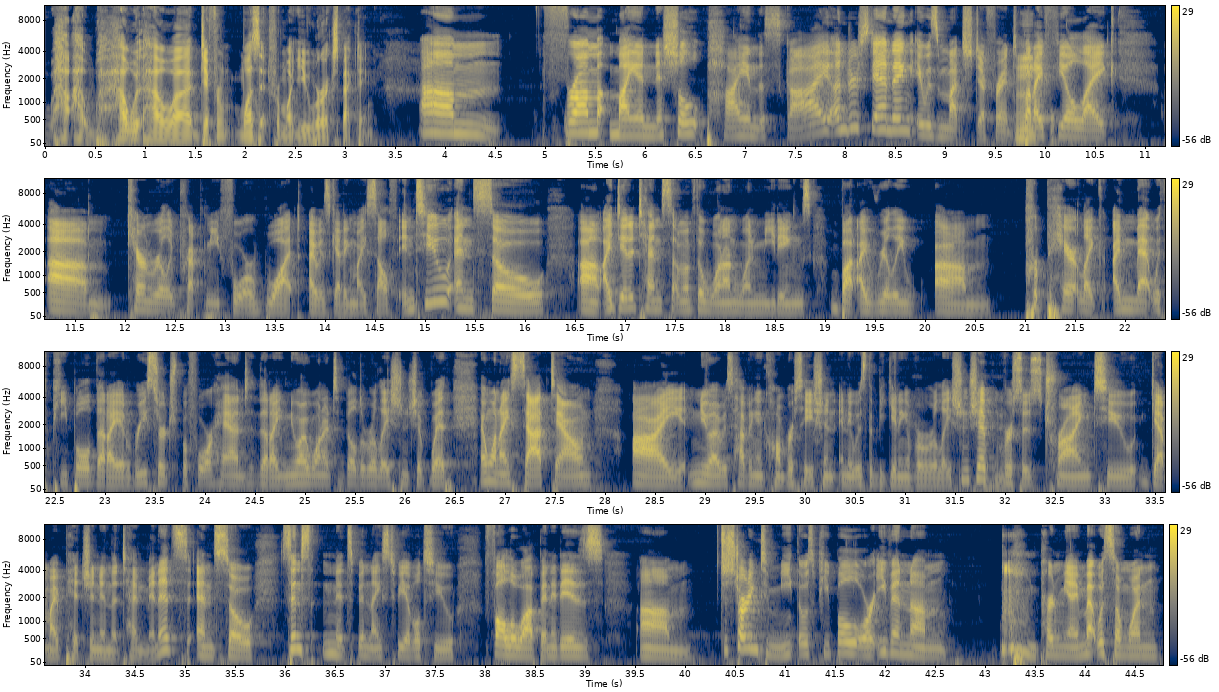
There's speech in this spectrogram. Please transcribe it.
how how how, how uh, different was it from what you were expecting? Um, from my initial pie in the sky understanding, it was much different. But I feel like um, Karen really prepped me for what I was getting myself into, and so um, I did attend some of the one-on-one meetings. But I really um, prepare like I met with people that I had researched beforehand that I knew I wanted to build a relationship with and when I sat down I knew I was having a conversation and it was the beginning of a relationship versus trying to get my pitch in in the 10 minutes. And so since then, it's been nice to be able to follow up and it is um, just starting to meet those people or even, um, pardon me, I met with someone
